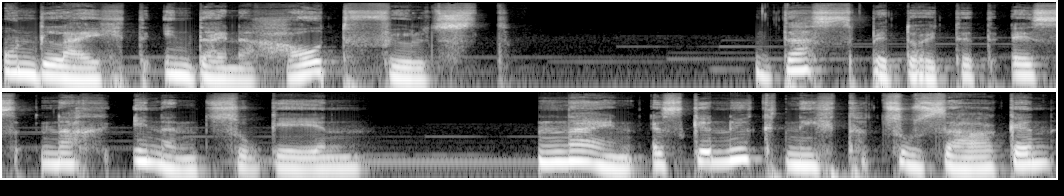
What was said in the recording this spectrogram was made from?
und leicht in deiner Haut fühlst. Das bedeutet es, nach innen zu gehen. Nein, es genügt nicht zu sagen,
